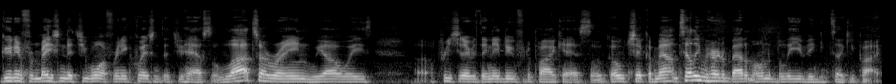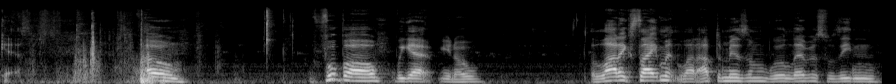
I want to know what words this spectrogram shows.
good information that you want for any questions that you have. So LaTouraine, we always uh, appreciate everything they do for the podcast. So go check them out and tell them you heard about them on the Believe in Kentucky podcast. Um, football, we got you know a lot of excitement, a lot of optimism. Will Levis was eating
